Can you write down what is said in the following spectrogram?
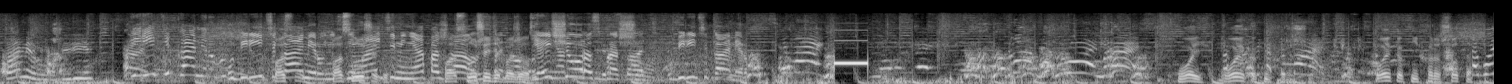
Камеру убери. Уберите камеру. Уберите Послу- камеру, не послушайте. снимайте меня, пожалуйста. Послушайте, пожалуйста. Я еще раз прошу, уберите камеру. Ой, ой, как нехорошо. Ой, как нехорошо-то. Тобой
